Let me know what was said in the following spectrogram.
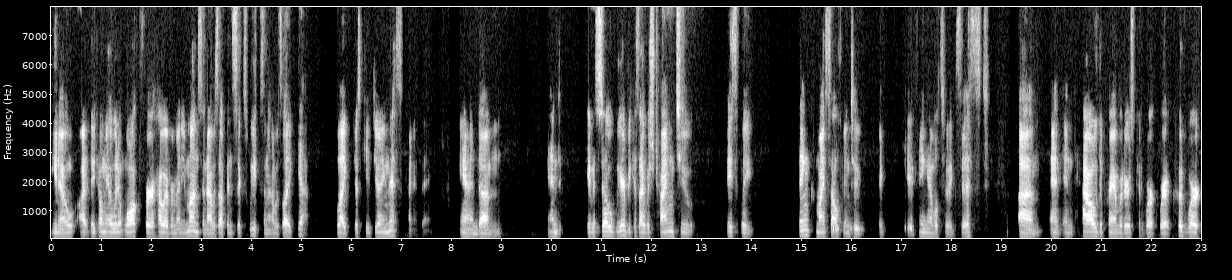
you know I, they told me I wouldn't walk for however many months, and I was up in six weeks, and I was like, yeah, like, just keep doing this kind of thing. And, um, and it was so weird because I was trying to basically think myself into being able to exist, um, and, and how the parameters could work, where it could work.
